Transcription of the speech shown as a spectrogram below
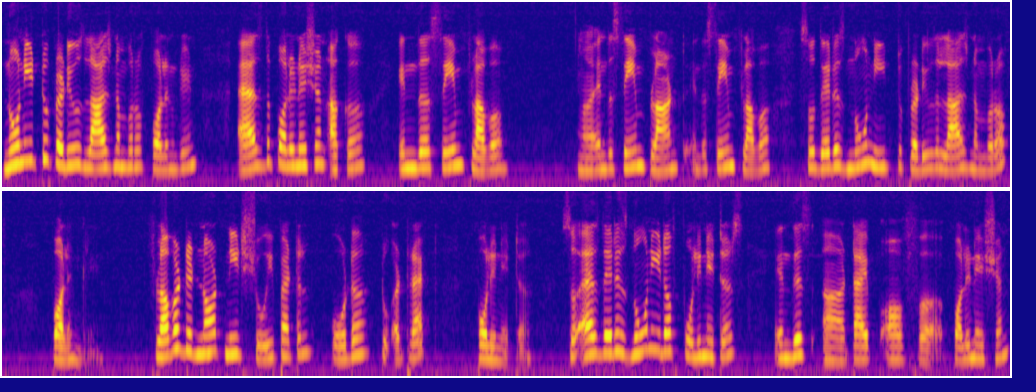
No need to produce large number of pollen grain as the pollination occur in the same flower uh, in the same plant in the same flower so there is no need to produce a large number of pollen grain. Flower did not need showy petal odor to attract pollinator. So as there is no need of pollinators in this uh, type of uh, pollination.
